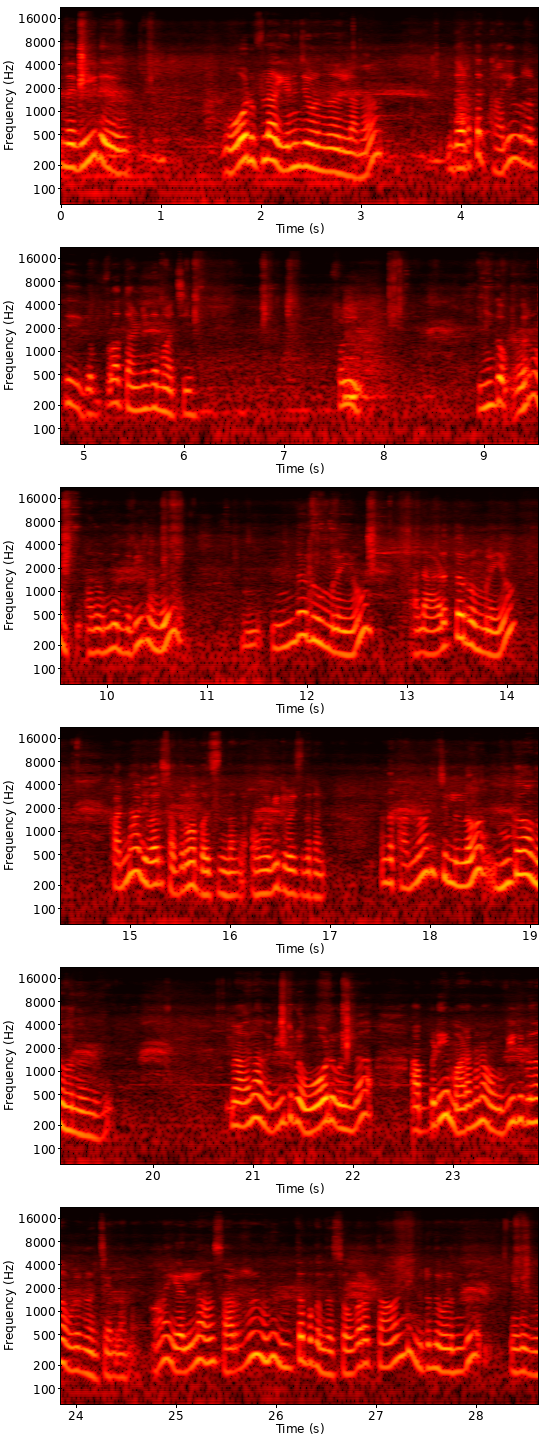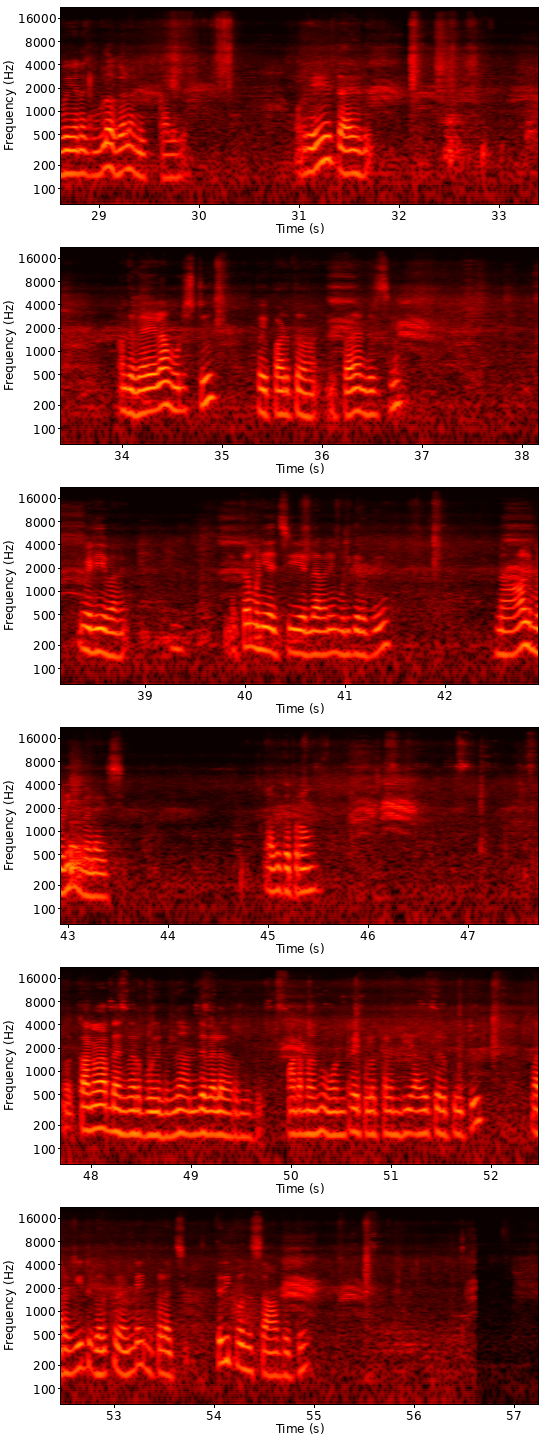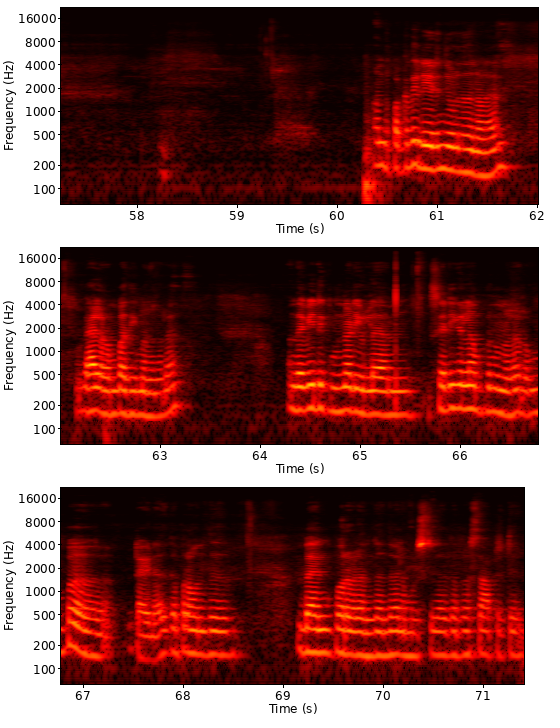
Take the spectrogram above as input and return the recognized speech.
இந்த வீடு ஓடு ஃபுல்லாக இடிஞ்சு விழுந்ததும் இல்லாமல் இந்த இடத்த கழிவுறதுக்கு எவ்வளோ தண்ணிதமாச்சு ஃபுல் இங்கே வெறும் அது வந்து இந்த வீடு வந்து இந்த- ரூம்லேயும் அந்த அடுத்த ரூம்லேயும் கண்ணாடி வேறு சதுரமாக பதிச்சிருந்தாங்க. அவங்க வீட்டு வச்சுருக்காங்க அந்த கண்ணாடி சில்லுலாம் இங்கே தான் வந்து விழுந்துருந்தது. நான் அதெல்லாம் அந்த வீட்டுக்குள்ளே ஓடு விழுந்தா அப்படியே மடமன அவங்க வீட்டுக்குள்ளே தான் விழுந்து நினச்சேன் எல்லாமே. ஆனால் எல்லாம் சர்றன்னு வந்து இந்த பக்கம் இந்த சுவரை தாண்டி இங்கிட்டு விழுந்து எனக்கு எனக்கு இவ்வளோ வேலை அன்றைக்கி காலையில். ஒரே டயர்டு. அந்த வேலையெல்லாம் முடிச்சுட்டு போய் படுத்து வரேன். இப்போ தான் எந்திரிச்சு வெளியே வரேன். எத்தனை மணி ஆச்சு? எல்லா வேலையும் முடிக்கிறதுக்கு நாலு மணிக்கு மேலே ஆயிடுச்சு. அதுக்கப்புறம் கனரா பேங்க் வேறு போயிட்டு இருந்தேன். அந்த வேலை வேறு இருந்தது. மடமடன்னு ஒன்றரை போல் கிளம்பி அதுக்கு வேறு போயிட்டு வர வீட்டுக்கு வரைக்கும் ரெண்டே முக்கால் ஆச்சு. திருப்பி வந்து சாப்பிட்டுட்டு அந்த பக்கத்து எரிஞ்சு இடிஞ்சு விழுந்ததுனால வேலை ரொம்ப அதிகமானதுனால அந்த வீட்டுக்கு முன்னாடி உள்ள செடிகள்லாம் பிடுங்கினால ரொம்ப டயர்டு அதுக்கப்புறம் வந்து பேங்க் போகிற வேலை வந்து அந்த வேலை முடிச்சுட்டு அதுக்கப்புறம் சாப்பிட்டுட்டு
